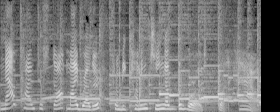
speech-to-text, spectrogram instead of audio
Now time to stop my brother from becoming king of the world. But how?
